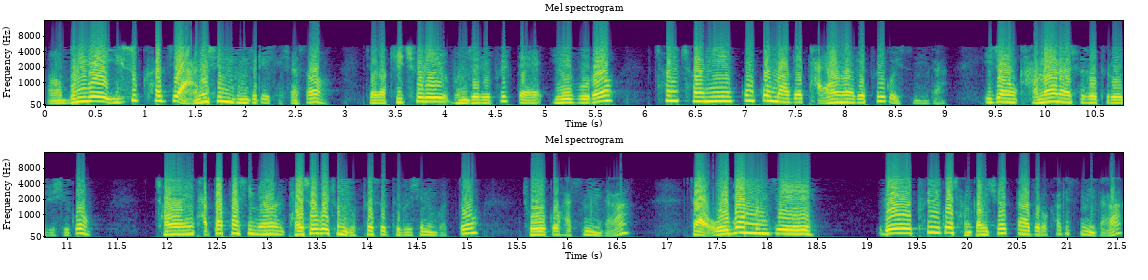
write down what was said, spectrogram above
어, 물리에 익숙하지 않으신 분들이 계셔서 제가 기출 문제를 풀 때 일부러 천천히 꼼꼼하게 다양하게 풀고 있습니다. 이 점 감안하셔서 들어주시고 정 답답하시면 배속을 좀 높여서 들으시는 것도 좋을 것 같습니다. 자, 5번 문제를 풀고 잠깐 쉬었다 하도록 하겠습니다.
